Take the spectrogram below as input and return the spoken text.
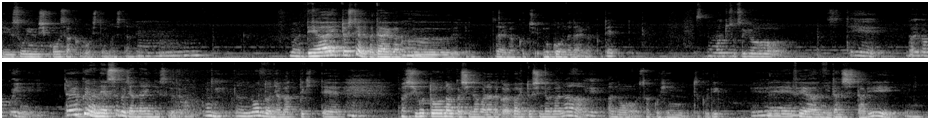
ていうそういう試行錯誤をしてましたね、まあ、出会いとしてはだから大学、う大学中向こうの大学で。その後卒業して大学院に。大学院はねすぐじゃないんですよ。うん、あのロンドンに上がってきて、まあ、仕事なんかしながらだからバイトしながらえあの作品作り。えでフェアに出したり、うん。あ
